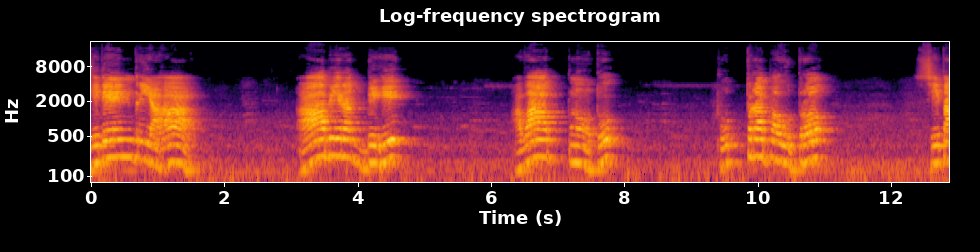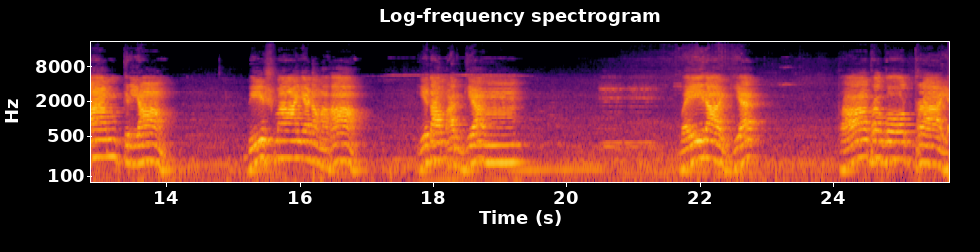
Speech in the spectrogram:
ஜிதேந்திரியः ஆபிரத்பிः அவாப்னோத்து புத்திரபௌத்ரோ சிதாம் கிரியாம் भीष्माय नमः इदम् अर्घ्यम्। वैराग्य पाफगोत्राय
